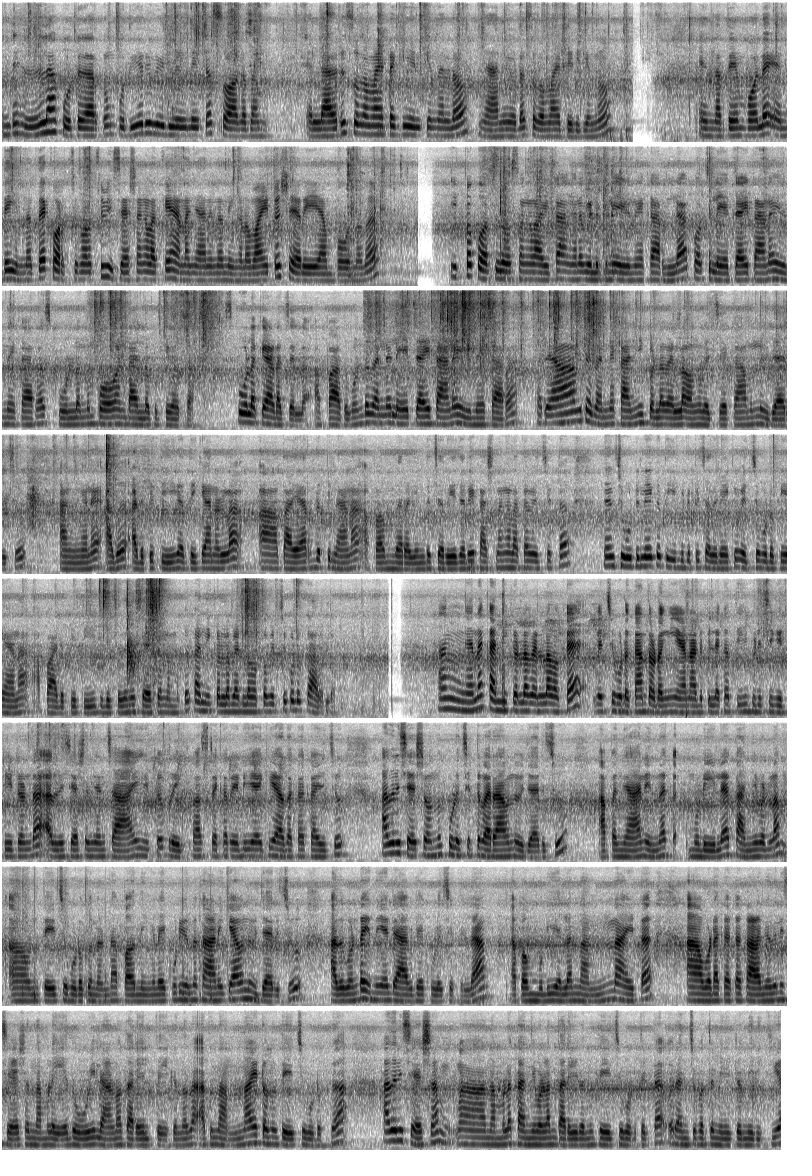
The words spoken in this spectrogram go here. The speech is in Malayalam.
എന്റെ എല്ലാ കൂട്ടുകാർക്കും പുതിയൊരു വീഡിയോയിലേക്ക് സ്വാഗതം. എല്ലാവരും സുഖമായിട്ടൊക്കെ ഇരിക്കുന്നല്ലോ? ഞാനിവിടെ സുഖമായിട്ടിരിക്കുന്നു. എന്നത്തെയും പോലെ എന്റെ ഇന്നത്തെ കുറച്ച് കുറച്ച് വിശേഷങ്ങളൊക്കെയാണ് ഞാനിന്ന് നിങ്ങളുമായിട്ട് ഷെയർ ചെയ്യാൻ പോകുന്നത്. ഇപ്പോൾ കുറച്ച് ദിവസങ്ങളായിട്ട് അങ്ങനെ വെളുപ്പിന് എഴുന്നേക്കാറില്ല. കുറച്ച് ലേറ്റായിട്ടാണ് എഴുന്നേക്കാറ്. സ്കൂളിലൊന്നും പോകണ്ടല്ലോ കുട്ടികൾക്ക്. സ്കൂളൊക്കെ അടച്ചല്ലോ. അപ്പോൾ അതുകൊണ്ട് തന്നെ ലേറ്റായിട്ടാണ് എഴുന്നേക്കാറ്. രാവിലെ തന്നെ കഞ്ഞിക്കുള്ള വെള്ളം അങ്ങ് വെച്ചേക്കാമെന്ന് വിചാരിച്ചു. അങ്ങനെ അത് അടുപ്പിൽ തീ കത്തിക്കാനുള്ള തയ്യാറെടുപ്പിലാണ്. അപ്പം വിറകിന്റെ ചെറിയ ചെറിയ കഷ്ണങ്ങളൊക്കെ വെച്ചിട്ട് ഞാൻ ചൂട്ടിലേക്ക് തീ പിടിപ്പിച്ച് അതിലേക്ക് വെച്ച് കൊടുക്കുകയാണ്. അപ്പോൾ അടുപ്പിൽ തീ പിടിച്ചതിന് ശേഷം നമുക്ക് കഞ്ഞിക്കുള്ള വെള്ളമൊക്കെ വെച്ച് കൊടുക്കാമല്ലോ. അങ്ങനെ കഞ്ഞിക്കുള്ള വെള്ളമൊക്കെ വെച്ച് കൊടുക്കാൻ തുടങ്ങിയാണ്. അടുപ്പിലൊക്കെ തീ പിടിച്ച് കിട്ടിയിട്ടുണ്ട്. അതിനുശേഷം ഞാൻ ചായ ഇട്ട്. ബ്രേക്ക്ഫാസ്റ്റൊക്കെ റെഡിയാക്കി അതൊക്കെ കഴിച്ചു. അതിനുശേഷം ഒന്ന് കുളിച്ചിട്ട് വരാമെന്ന് വിചാരിച്ചു. അപ്പം ഞാൻ ഇന്ന് മുടിയിൽ കഞ്ഞിവെള്ളം ഒന്ന് തേച്ച് കൊടുക്കുന്നുണ്ട്. അപ്പോൾ അത് നിങ്ങളെ കൂടി ഒന്ന് കാണിക്കാമെന്ന് വിചാരിച്ചു. അതുകൊണ്ട് ഇന്ന് ഞാൻ രാവിലെ കുളിച്ചിട്ടില്ല. അപ്പം മുടിയെല്ലാം നന്നായിട്ട് ഉടക്കൊക്കെ കളഞ്ഞതിന് ശേഷം നമ്മൾ ഏത് ഓയിലാണോ തലയിൽ തേക്കുന്നത് അത് നന്നായിട്ടൊന്ന് തേച്ച് കൊടുക്കുക. അതിനുശേഷം നമ്മൾ കഞ്ഞിവെള്ളം തലയിലൊന്ന് തേച്ച് കൊടുത്തിട്ട് ഒരു അഞ്ച് പത്ത് മിനിറ്റ് ഒന്ന് ഇരിക്കുക.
